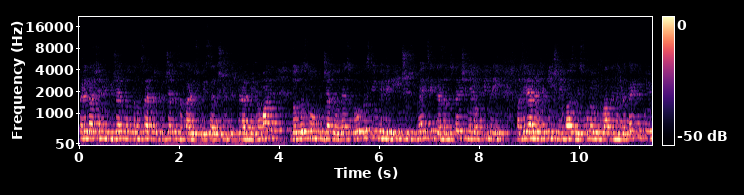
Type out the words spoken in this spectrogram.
передача міжбюджетного трансферту з бюджету Захарівської селищної територіальної громади до обласного бюджету Одеської області у вигляді іншої субвенції для забезпечення необхідної матеріально-технічної бази військовим обладнанням та технікою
